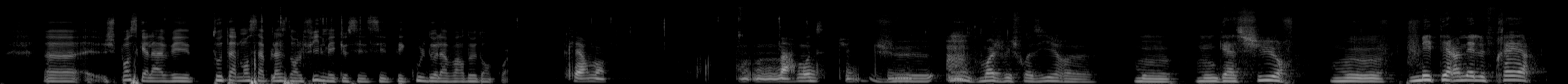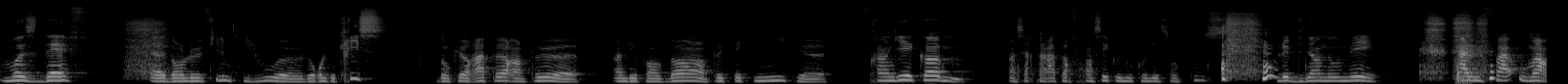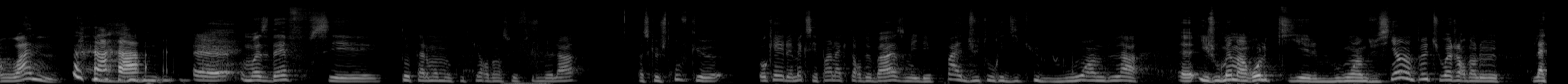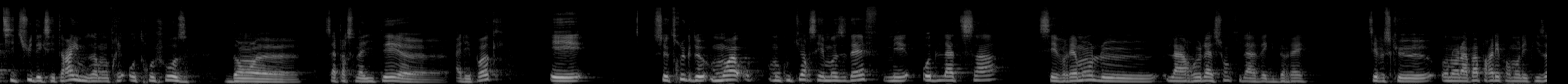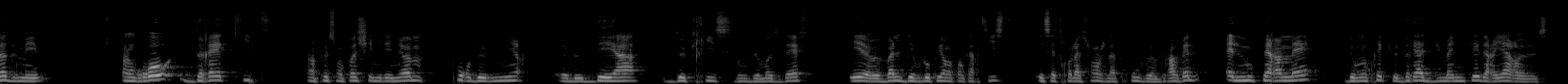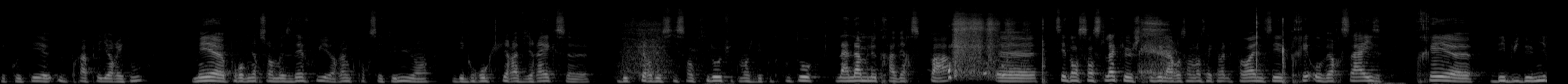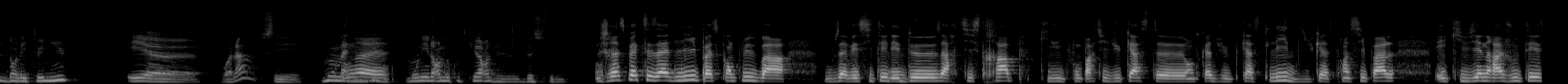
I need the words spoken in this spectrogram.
je pense qu'elle avait totalement sa place dans le film et que c'était cool de l'avoir dedans, quoi. Clairement. Mahmoud, tu... Je... Moi, je vais choisir mon, mon gars sûr, mon éternel frère Mos Def, dans le film qui joue le rôle de Chris, donc rappeur un peu indépendant, un peu technique, fringué comme un certain rappeur français que nous connaissons tous, le bien nommé Alpha ou One. euh, c'est totalement mon coup de cœur dans ce film-là, parce que je trouve que, ok, le mec, c'est pas un acteur de base, mais il est pas du tout ridicule, loin de là. Euh, il joue même un rôle qui est loin du sien, un peu, tu vois, genre dans le l'attitude, etc. Il nous a montré autre chose dans euh, sa personnalité euh, à l'époque. Et ce truc de moi, mon coup de cœur, c'est Mos Def, mais au-delà de ça, c'est vraiment le, la relation qu'il a avec Dre. C'est parce que on n'en a pas parlé pendant l'épisode, mais en gros, Dre quitte un peu son poste chez Millennium pour devenir euh, le DA de Chris, donc de Mos Def, et euh, va le développer en tant qu'artiste. Et cette relation, je la trouve euh, grave belle. Elle nous permet de montrer que Dre a de l'humanité derrière ses côtés ultra player et tout. Mais euh, pour revenir sur Mosdef, oui, rien que pour ses tenues, hein, des gros cuirs à Virex, euh, des cuirs de 600 kilos, tu te manges des coups de couteau, la lame ne traverse pas. Euh, c'est dans ce sens-là que je trouvais la ressemblance avec Alpha One, c'est très oversize, très début 2000 dans les tenues. Et voilà, c'est mon mon énorme coup de cœur de ce film. Je respecte ces adlibs parce qu'en plus, bah, vous avez cité les deux artistes rap qui font partie du cast, en tout cas du cast lead, du cast principal, et qui viennent rajouter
